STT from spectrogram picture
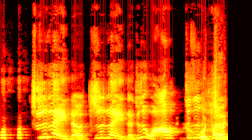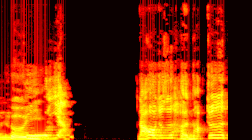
之类的之类的，就是我要就是很我觉得可以，然后就是很好，就是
